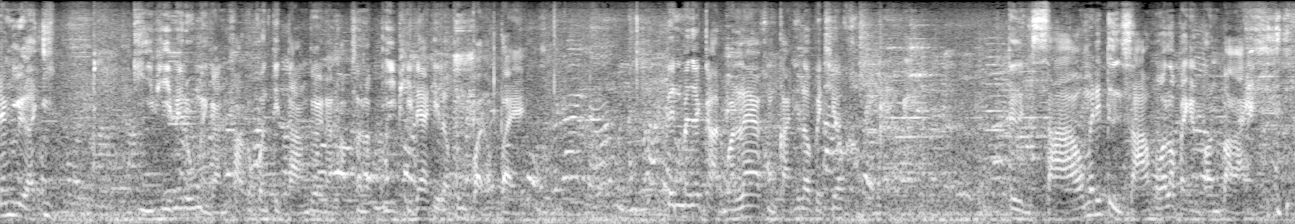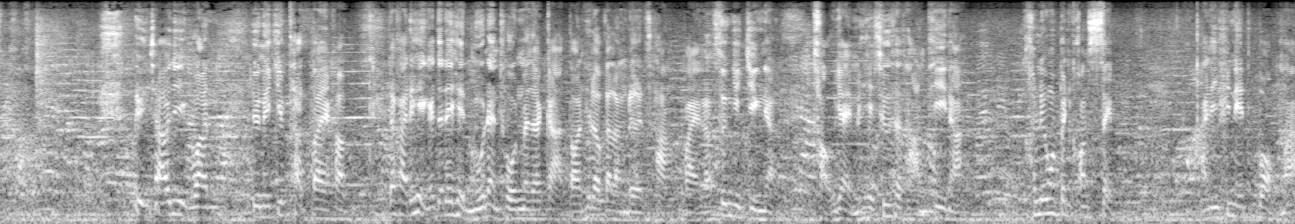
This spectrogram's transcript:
ยังเหลืออีกกี่ EP ไม่รู้เหมือนกันฝากทุกคนติดตามด้วยนะครับสำหรับ EP แรกที่เราเพิ่งปล่อยออกไป เป็นบรรยากาศวันแรกของการที่เราไปเที่ยวเขาใหญ่กันตื่นเช้าไม่ได้ตื่นเช้าเพราะว่าเราไปกันตอนบ่าย ตื่นเช้าอีกวันอยู่ในคลิปถัดไปครับ ถ้าใครได้เห็นก็จะได้เห็นมูดแอนโทนบรรยากาศตอนที่เรากำลังเดินทางไปแล้วซึ่งจริงๆเนี่ยเขาใหญ่ไม่ใช่ชื่อสถานที่นะเขาเรียกว่าเป็นคอนเซปต์อันนี้พี่เน็ตบอกมา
